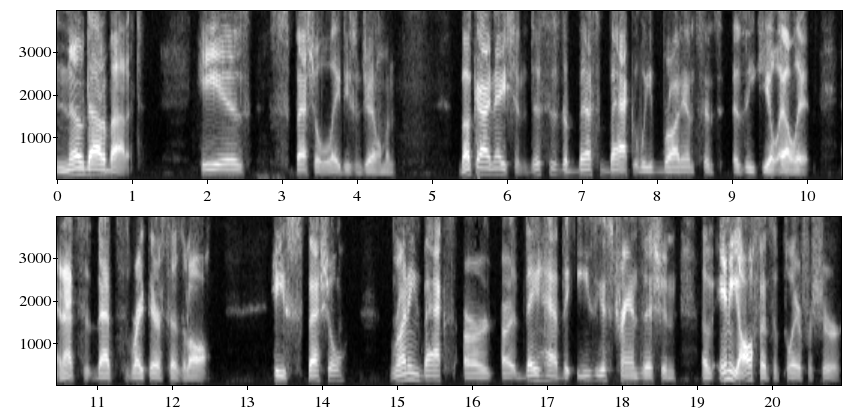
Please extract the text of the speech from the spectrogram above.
No doubt about it. He is special, ladies and gentlemen. Buckeye Nation, this is the best back we've brought in since Ezekiel Elliott. And that's that's right there says it all. He's special. Running backs are, are they have the easiest transition of any offensive player for sure.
